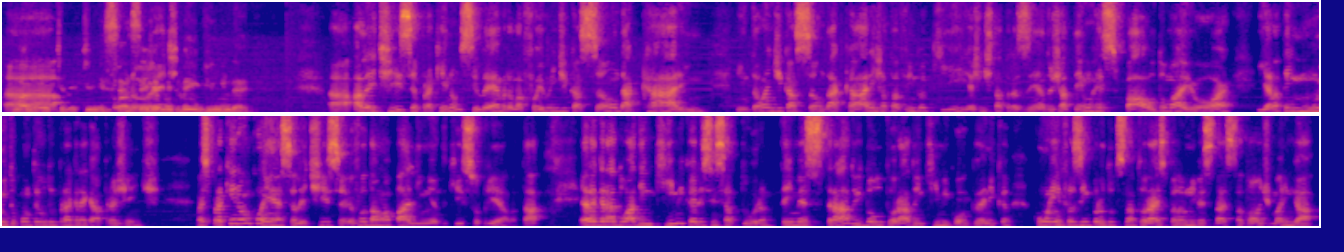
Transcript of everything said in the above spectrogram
Boa ah, noite, Letícia. Boa noite. Seja muito bem-vinda. A Letícia, para quem não se lembra, ela foi uma indicação da Karen. Então a indicação da Karen já está vindo aqui e a gente está trazendo, já tem um respaldo maior e ela tem muito conteúdo para agregar para gente. Mas para quem não conhece a Letícia, eu vou dar uma palhinha aqui sobre ela, tá? Ela é graduada em Química e Licenciatura, tem mestrado e doutorado em Química Orgânica, com ênfase em produtos naturais pela Universidade Estadual de Maringá.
